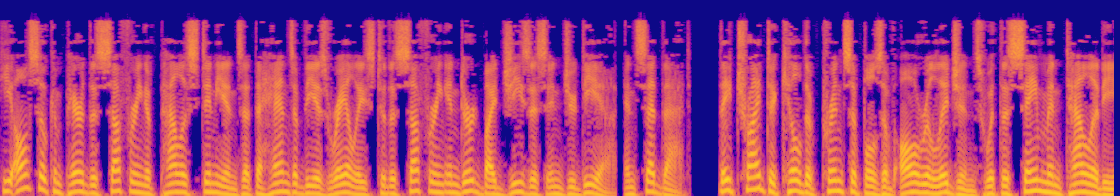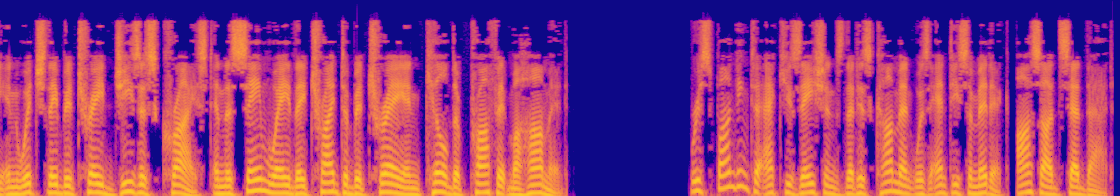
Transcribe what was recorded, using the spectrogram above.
He also compared the suffering of Palestinians at the hands of the Israelis to the suffering endured by Jesus in Judea, and said that, "...they tried to kill the principles of all religions with the same mentality in which they betrayed Jesus Christ and the same way they tried to betray and kill the Prophet Muhammad." Responding to accusations that his comment was anti-Semitic, Assad said that,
